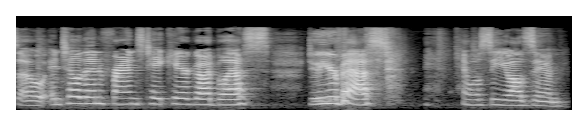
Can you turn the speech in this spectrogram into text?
So until then, friends, take care. God bless do your best, and we'll see you all soon.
